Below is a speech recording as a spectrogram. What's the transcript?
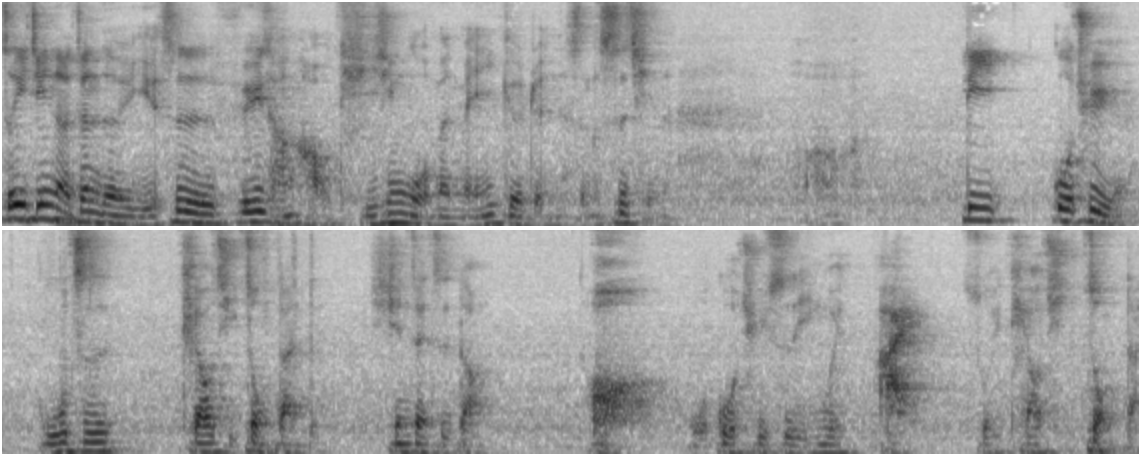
这一经呢，真的也是非常好提醒我们每一个人什么事情呢？第一，过去无知挑起重担的，现在知道，哦，我过去是因为爱，所以挑起重担。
